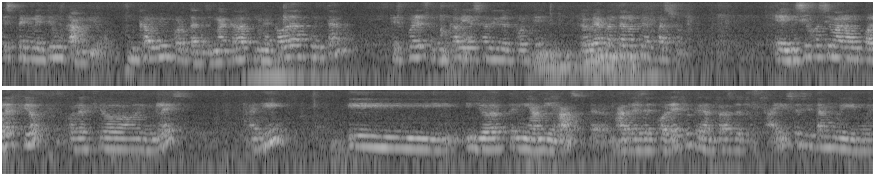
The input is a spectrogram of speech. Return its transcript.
experimenté un cambio, un cambio importante. Me acabo, de dar cuenta que es por eso, nunca había sabido el porqué. Pero voy a contar lo que me pasó. Eh, mis hijos iban a un colegio, colegio inglés, allí, y, yo tenía amigas, eh, madres del colegio, que eran todas de otros países y tal, muy, muy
